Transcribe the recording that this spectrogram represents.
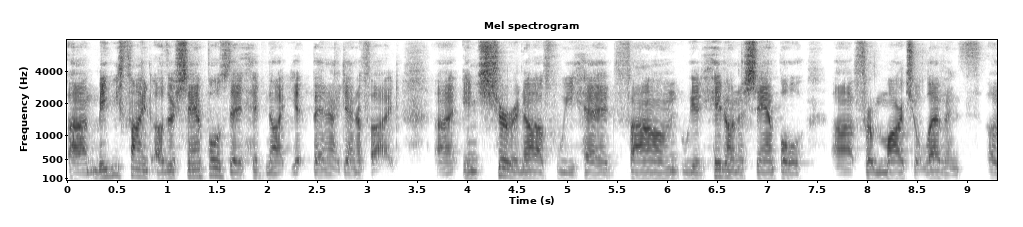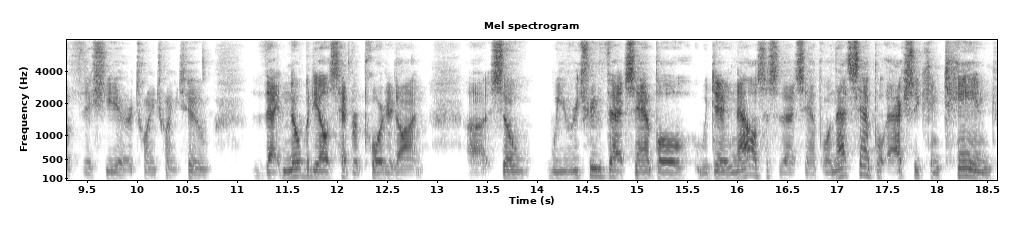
uh, maybe find other samples that had not yet been identified. Uh, and sure enough, we had found, we had hit on a sample uh, from March 11th of this year, 2022, that nobody else had reported on. Uh, so we retrieved that sample, we did analysis of that sample, and that sample actually contained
